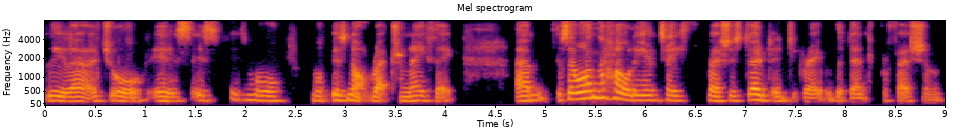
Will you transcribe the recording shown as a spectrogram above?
the lower jaw is is is more is not retrognathic. Um, so on the whole, ENT specialists don't integrate with the dental profession,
